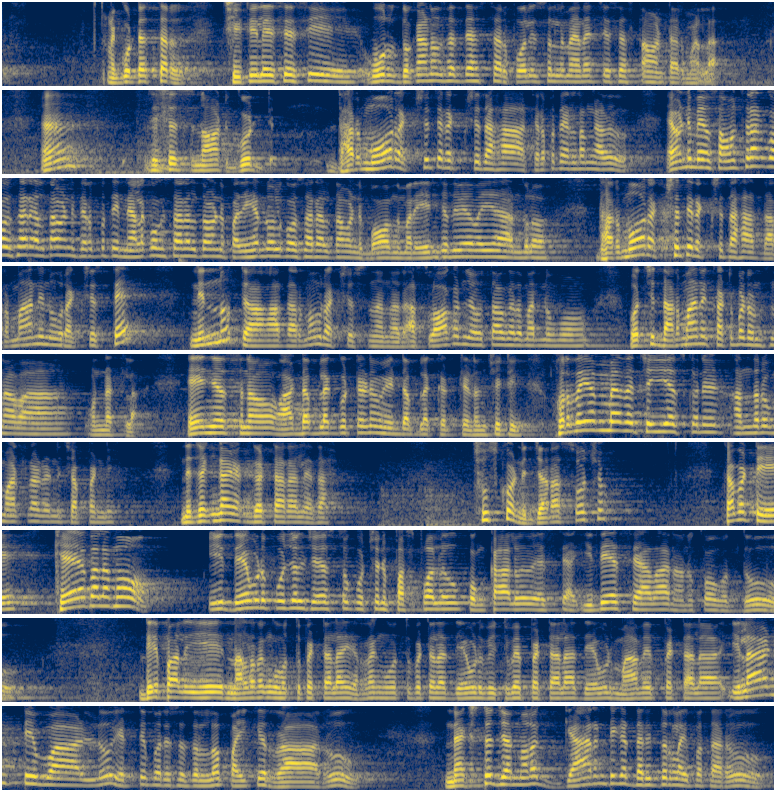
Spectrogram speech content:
కొట్టేస్తారు. చీటీలు వేసేసి ఊరు దుకాణం సర్దేస్తారు. పోలీసులను మేనేజ్ చేసేస్తామంటారు మళ్ళా. దిస్ ఇస్ నాట్ గుడ్ ధర్మో రక్షిత రక్షిత. తిరుపతి వెళ్ళడం కాదు. ఏమండి మేము సంవత్సరానికి ఒకసారి వెళ్తామండి తిరుపతి. నెలకు ఒకసారి వెళ్తామండి. పదిహేను రోజులకు ఒకసారి వెళ్తామండి. బాగుంది. మరి ఏం చదివేవయ్యా అందులో? ధర్మో రక్షతి రక్షిత. ధర్మాన్ని నువ్వు రక్షిస్తే నిన్ను ఆ ధర్మం రక్షిస్తుంది అన్నారు ఆ శ్లోకం చదువుతావు కదా మరి నువ్వు? వచ్చి ధర్మానికి కట్టుబడి ఉంటున్నావా? ఉన్నట్ల. ఏం చేస్తున్నావు? ఆ డబ్బులు ఎగ్గొట్టడం ఈ డబ్బులు కట్టడం చీటింగ్ హృదయం మీద చెయ్యేసుకొని అందరూ మాట్లాడండి చెప్పండి. నిజంగా ఎగ్గట్టారా లేదా? చూసుకోండి జరా సోచం. కాబట్టి కేవలము ఈ దేవుడు పూజలు చేస్తూ కూర్చుని పసుపులు కుంకాలు వేస్తే ఇదే సేవ అని అనుకోవద్దు. దీపాలు ఏ నల్ల రంగు ఒత్తు పెట్టాలా ఎర్ర రంగు ఒత్తు పెట్టాలా దేవుడు ఇటువైపు పెట్టాలా దేవుడు మావైపు పెట్టాలా? ఇలాంటి వాళ్ళు ఎట్టి పరిస్థితుల్లో పైకి రారు. నెక్స్ట్ జన్మలో గ్యారంటీగా దరిద్రులు అయిపోతారు.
